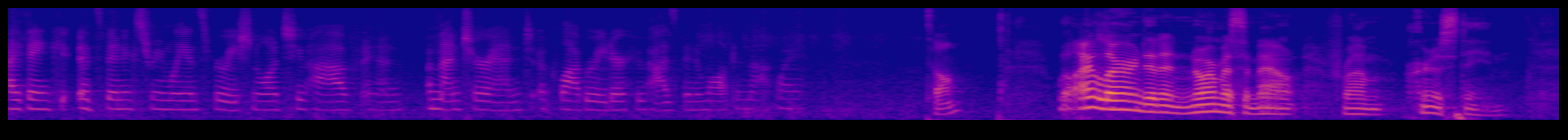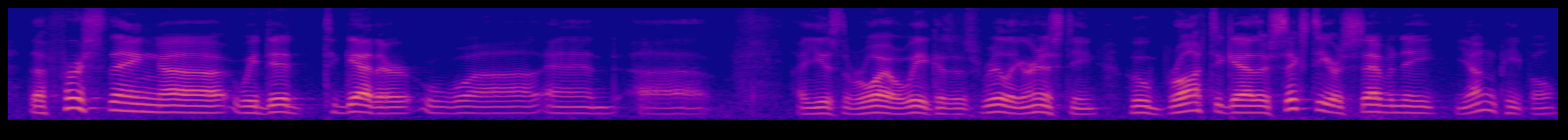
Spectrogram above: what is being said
I think it's been extremely inspirational to have an, a mentor and a collaborator who has been involved in that way. Tom? Well, I learned an enormous amount from Ernestine. The first thing uh, we did together, uh, and uh, I use the royal we because it's really Ernestine, who brought together 60 or 70 young people,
